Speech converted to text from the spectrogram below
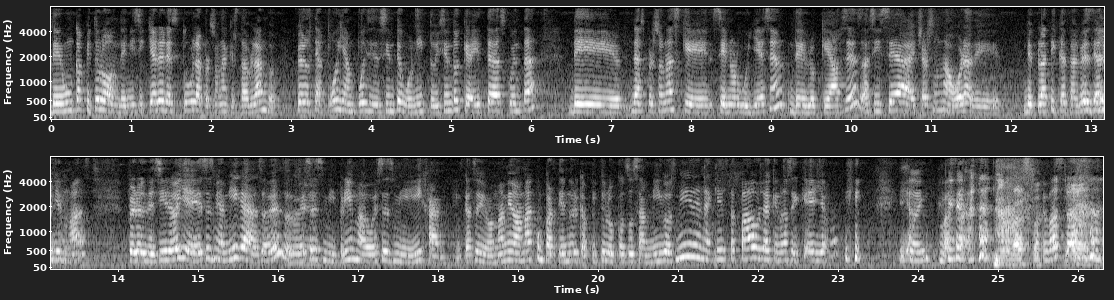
de un capítulo donde ni siquiera eres tú la persona que está hablando, pero te apoyan pues y se siente bonito. Y siento que ahí te das cuenta de las personas que se enorgullecen de lo que haces, así sea echarse una hora de, de plática tal vez de alguien más, pero el decir, oye, esa es mi amiga, ¿sabes? O esa es mi prima, o esa es mi hija, en caso de mi mamá, mi mamá compartiendo el capítulo con sus amigos, miren, aquí está Paula, que no sé qué, y yo, y ya, basta, Basta. basta.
